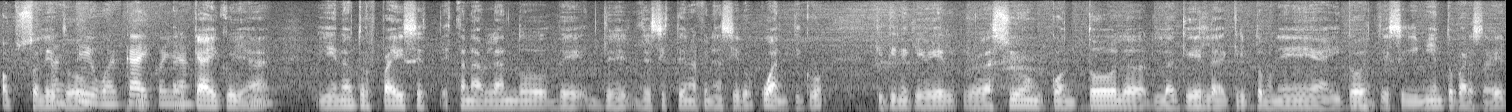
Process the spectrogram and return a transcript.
obsoleto, Antiguo, arcaico ar- ya. arcaico ya, y en otros países están hablando de- de- del sistema financiero cuántico, que tiene que ver relación con todo lo, lo que es la criptomoneda y todo este seguimiento para saber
